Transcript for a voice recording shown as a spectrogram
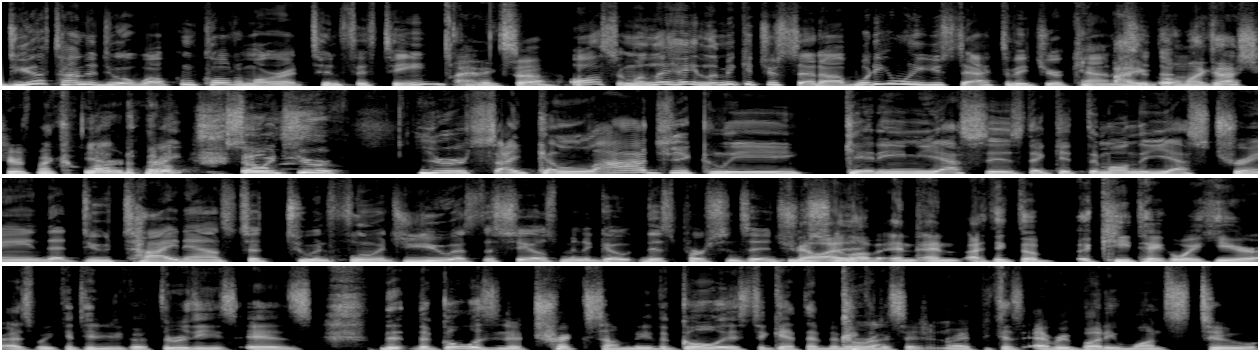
do you have time to do a welcome call tomorrow at 10 15? I think so. Awesome. Well, hey, let me get you set up. What do you want to use to activate your account? I, oh my gosh, here's my card. Yeah, right. so it's your you're psychologically getting yeses that get them on the yes train that do tie downs to, to influence you as the salesman to go this person's interested no i love it and, and i think the key takeaway here as we continue to go through these is the, the goal isn't to trick somebody the goal is to get them to make Correct. a decision right because everybody wants to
